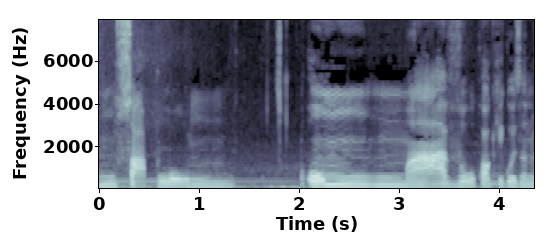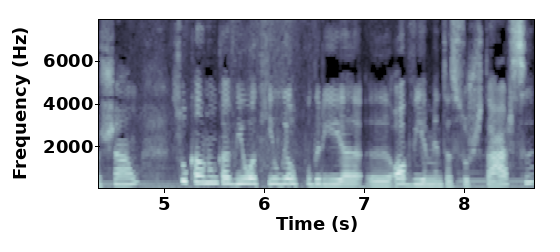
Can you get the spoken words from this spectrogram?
um sapo ou um ou uma ave ou qualquer coisa no chão, se o cão nunca viu aquilo, ele poderia, uh, obviamente, assustar-se.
